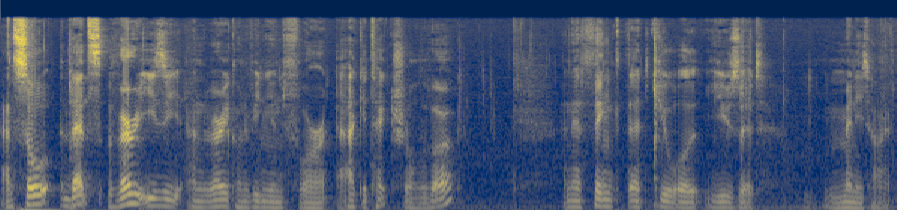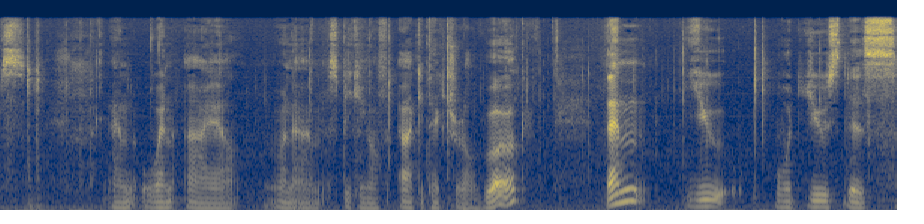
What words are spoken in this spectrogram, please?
And so that's very easy and very convenient for architectural work. And I think that you will use it many times. And when I when I'm speaking of architectural work, then you would use this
